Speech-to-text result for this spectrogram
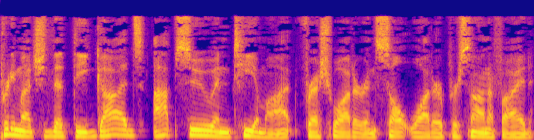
pretty much that the gods Apsu and Tiamat, freshwater and saltwater personified,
